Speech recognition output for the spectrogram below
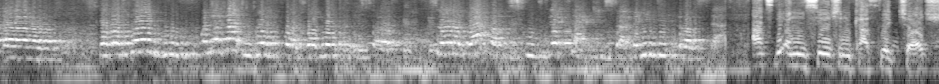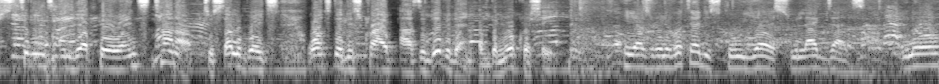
uh, there was no roof. Whenever for so no roof. So, on behalf of the school, thank you, sir. Many love that. At the Annunciation Catholic Church, students and their parents turn up to celebrate what they describe as the dividend of democracy. He has renovated the school, yes, we like that. You know,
